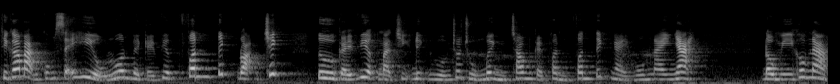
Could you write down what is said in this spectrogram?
Thì các bạn cũng sẽ hiểu luôn về cái việc phân tích đoạn trích Từ cái việc mà chị định hướng cho chúng mình trong cái phần phân tích ngày hôm nay nha Đồng ý không nào?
